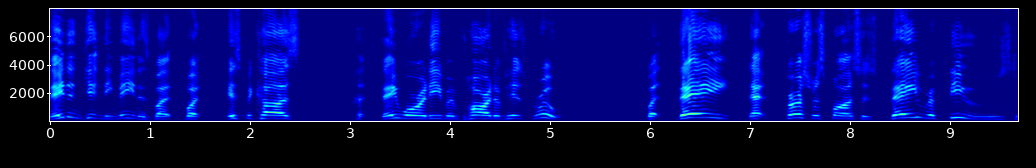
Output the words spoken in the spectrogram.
they didn't get any minas, but but it's because they weren't even part of his group. But they, that first response is they refused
